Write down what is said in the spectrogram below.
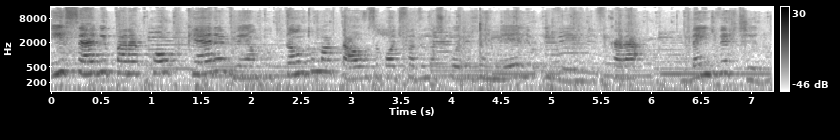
e serve para qualquer evento, tanto Natal, você pode fazer nas cores vermelho e verde, ficará bem divertido.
